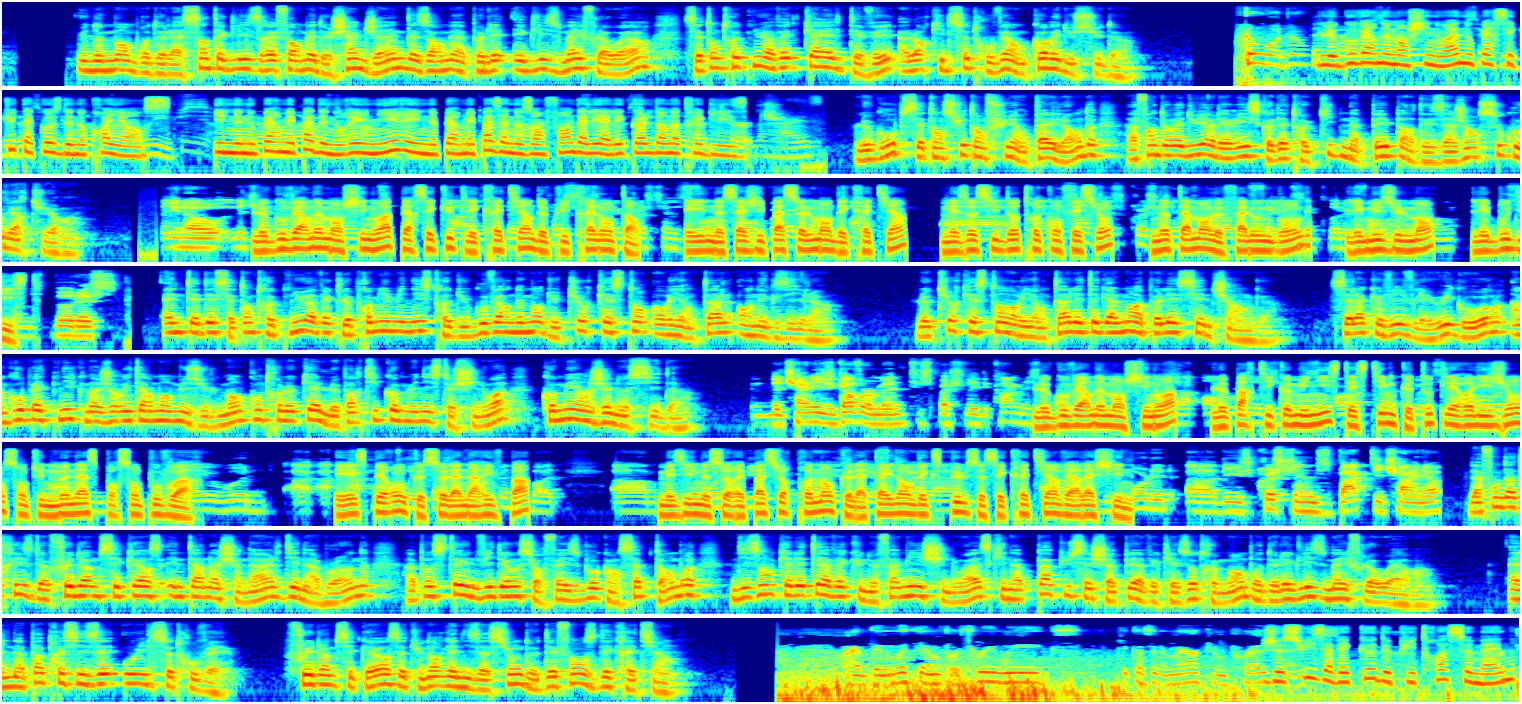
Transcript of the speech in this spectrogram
Une membre de la Sainte Église réformée de Shenzhen, désormais appelée Église Mayflower, s'est entretenue avec KLTV alors qu'il se trouvait en Corée du Sud. Le gouvernement chinois nous persécute à cause de nos croyances. Il ne nous permet pas de nous réunir et il ne permet pas à nos enfants d'aller à l'école dans notre église. Le groupe s'est ensuite enfui en Thaïlande afin de réduire les risques d'être kidnappé par des agents sous couverture. Le gouvernement chinois persécute les chrétiens depuis très longtemps, et il ne s'agit pas seulement des chrétiens, mais aussi d'autres confessions, notamment le Falun Gong, les musulmans, les bouddhistes. NTD s'est entretenu avec le Premier ministre du gouvernement du Turkestan oriental en exil. Le Turkestan oriental est également appelé Xinjiang. C'est là que vivent les Ouïghours, un groupe ethnique majoritairement musulman contre lequel le Parti communiste chinois commet un génocide. Le gouvernement chinois, le Parti communiste estime que toutes les religions sont une menace pour son pouvoir. Et espérons que cela n'arrive pas, mais il ne serait pas surprenant que la Thaïlande expulse ses chrétiens vers la Chine. La fondatrice de Freedom Seekers International, Dina Brown, a posté une vidéo sur Facebook en septembre disant qu'elle était avec une famille chinoise qui n'a pas pu s'échapper avec les autres membres de l'église Mayflower. Elle n'a pas précisé où ils se trouvaient. Freedom Seekers est une organisation de défense des chrétiens. Je suis avec eux depuis trois semaines,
